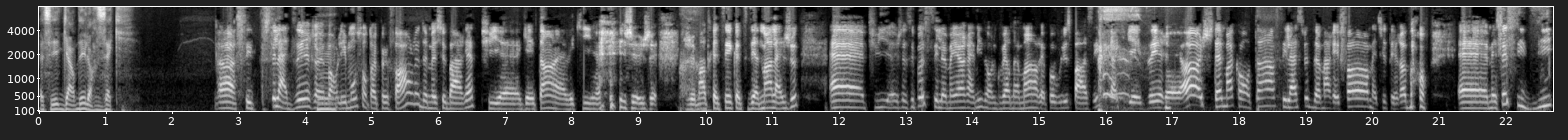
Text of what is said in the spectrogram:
essayer de garder leurs acquis? Ah, c'est difficile à dire. Euh, bon, mm. les mots sont un peu forts là, de M. Barrette, puis euh, Gaétan, avec qui je, je, je m'entretiens quotidiennement, l'ajoute. Euh, puis euh, je sais pas si c'est le meilleur ami dont le gouvernement aurait pas voulu se passer quand il vient dire euh, ah je suis tellement content c'est la suite de ma réforme etc bon euh, mais ceci dit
